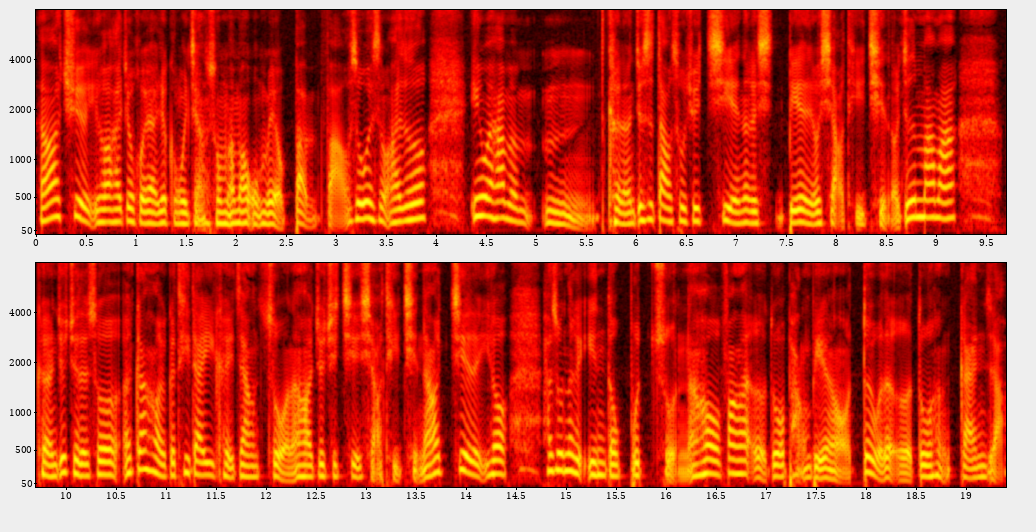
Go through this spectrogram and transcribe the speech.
然后去了以后，她就回来就跟我讲说：“妈妈，我没有办法。”我说：“为什么？”她说：“因为他们嗯，可能就是到处去借那个别人有小提琴哦，就是妈妈可能就觉得说，呃，刚好有个替代役可以这样做，然后就去借小提琴。然后借了以后，她说那个音都不准，然后放在耳朵旁边哦，对我的耳朵很干扰。”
